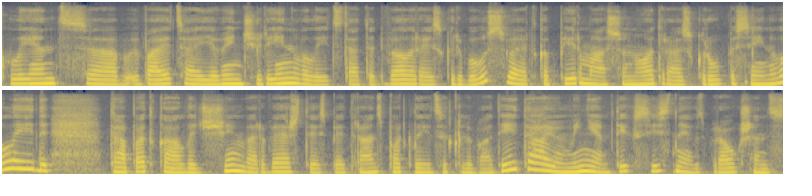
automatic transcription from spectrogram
klients vaicāja, ja viņš ir invalīds. Tātad vēlreiz gribu uzsvērt, ka pirmās un otrās grupas invalīdi, tāpat kā līdz šim, var vērsties pie transporta līdzekļu vadītāja, un viņiem tiks izsniegts braukšanas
